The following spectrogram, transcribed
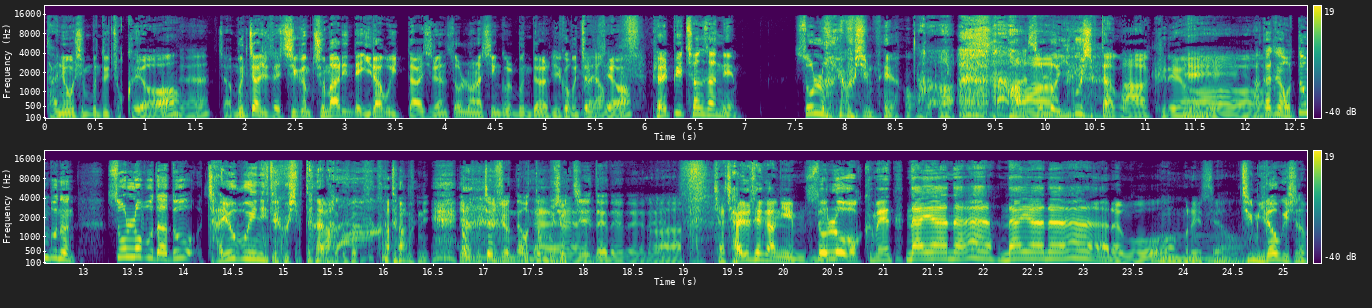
다녀오신 분들 좋고요. 네. 자 문자 주세요. 지금 주말인데 일하고 있다 하시는 솔로나 싱글분들 문자 읽어볼까요? 주세요. 별빛 천사님. 솔로이고 싶네요. 아, 솔로이고 싶다고. 아 그래요. 예, 예, 예. 아까 전에 어떤 분은 솔로보다도 자유부인이 되고 싶다라고 어떤 분이 예, 문자 주셨는데 어떤 네. 분이셨지? 네네네. 아, 자 자유생각님 솔로 워크맨 나야 나 나야 나 라고 음, 보내주세요. 지금 일하고 계시는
